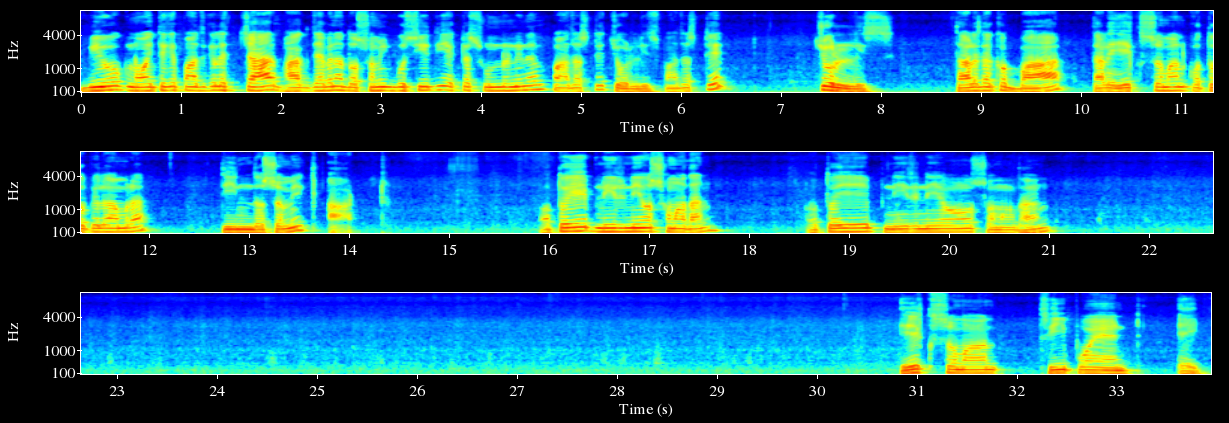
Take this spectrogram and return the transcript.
বিয়োগ নয় থেকে পাঁচ গেলে চার, ভাগ যাবে না, দশমিক বসিয়ে দিয়ে একটা শূন্য নিলাম, পাঁচ আষ্টে চল্লিশ, পাঁচ আষ্টে চল্লিশ। তাহলে দেখো বা তাহলে এক সমান কত পেল আমরা? তিন দশমিক আট। অতএব নির্ণেয় সমাধান, অতএব নির্ণেয় সমাধান। এক সমান থ্রি পয়েন্ট এইট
